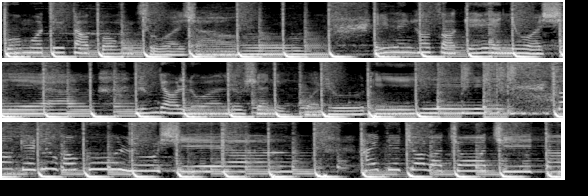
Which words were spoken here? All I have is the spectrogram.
của mua tư tao bông chùa giàu đi lên hao gió kia nhua xìa lương gió lùa lưu xe nửa của đồ đi. Gió kia lưu hao cú lưu xìa hai tia cho là cho chi ta.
